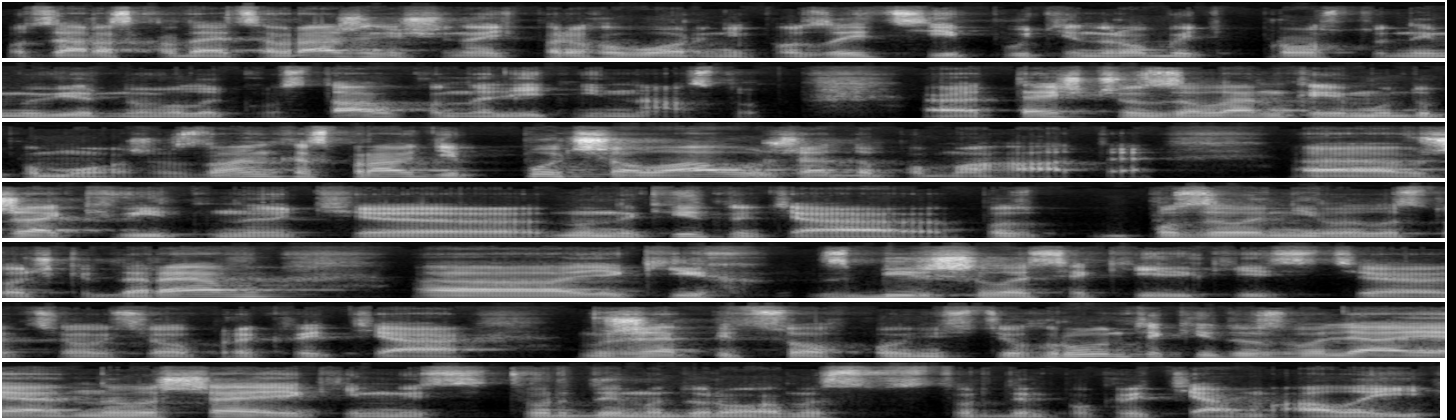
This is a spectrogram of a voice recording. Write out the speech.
от зараз складається враження, що навіть переговорні позиції Путін робить просто неймовірно велику ставку на літній наступ. Е, Те, що Зеленка йому допоможе. Зеленка справді почала уже допомагати. Е, Вже квітнуть, е, ну не квітнуть, а поз- позеленіли листочки дерев, е, яких збільшилася кількість е, цього всього прикриття. Вже підсох повністю ґрунт, який дозволяє не лише якимись твердими дорогами з твердим покриттям, але й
